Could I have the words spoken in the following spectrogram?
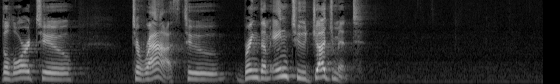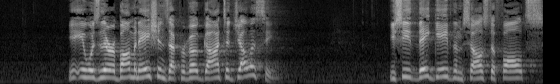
the Lord to to wrath, to bring them into judgment. It was their abominations that provoked God to jealousy. You see, they gave themselves to false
